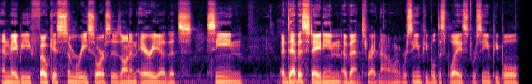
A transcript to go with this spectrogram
and maybe focus some resources on an area that's seen a devastating event right now. We're seeing people displaced, we're seeing people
